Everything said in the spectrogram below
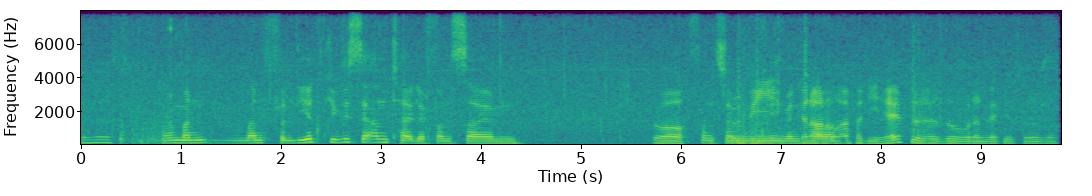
drin ist. ja man, man verliert gewisse Anteile von seinem, Ja, von seinem irgendwie, Inventar. keine Ahnung, einfach die Hälfte oder so, wo dann weg ist oder so.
